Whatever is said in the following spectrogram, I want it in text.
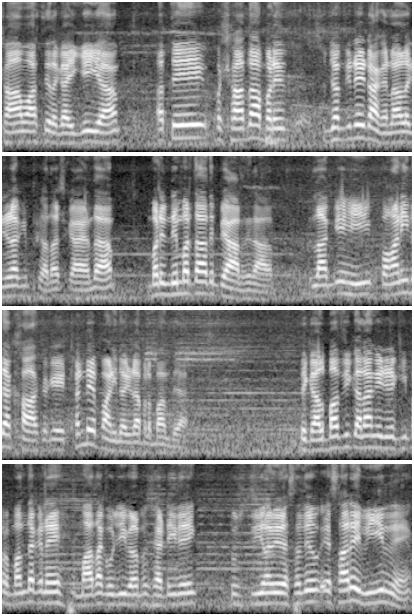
ਸ਼ਾਮ ਵਾਸਤੇ ਲਗਾਈ ਗਈ ਆ ਅਤੇ ਪ੍ਰਸ਼ਾਦਾ ਬੜੇ ਸੁਜੰਗੜੇ ਢੰਗ ਨਾਲ ਜਿਹੜਾ ਕਿ ਪ੍ਰਸ਼ਾਦਾ ਛਕਾਇਆ ਜਾਂਦਾ, ਬੜੀ ਨਿਮਰਤਾ ਤੇ ਪਿਆਰ ਦੇ ਨਾਲ। ਲਾਗੇ ਹੀ ਪਾਣੀ ਦਾ ਖਾਸ ਕਰਕੇ ਠੰਡੇ ਪਾਣੀ ਦਾ ਜਿਹੜਾ ਪ੍ਰਬੰਧ ਆ। ਤੇ ਗੱਲਬਾਤ ਵੀ ਕਰਾਂਗੇ ਜਿਹੜੇ ਕਿ ਪ੍ਰਬੰਧਕ ਨੇ, ਮਾਤਾ ਗੁਜਰੀ ਵੈਲਫੇਅਰ ਸੁਸਾਇਟੀ ਦੇ, ਤੁਸੀਂ ਜਿਹਨਾਂ ਵੀ ਦੇਖ ਸਕਦੇ ਹੋ, ਇਹ ਸਾਰੇ ਵੀਰ ਨੇ,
